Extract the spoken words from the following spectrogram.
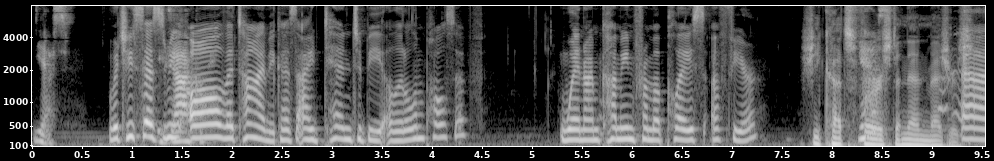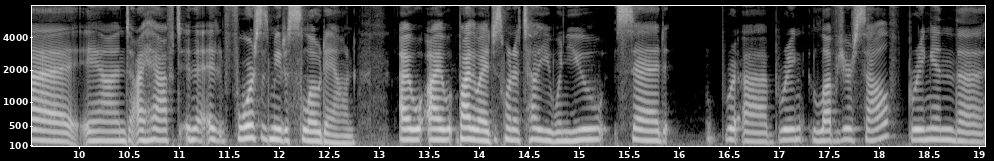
Yes. Which he says exactly. to me all the time because I tend to be a little impulsive when I'm coming from a place of fear she cuts yes. first and then measures. Uh, and I have to, and it forces me to slow down. I, I, by the way, I just want to tell you when you said, uh, bring love yourself, bring in the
